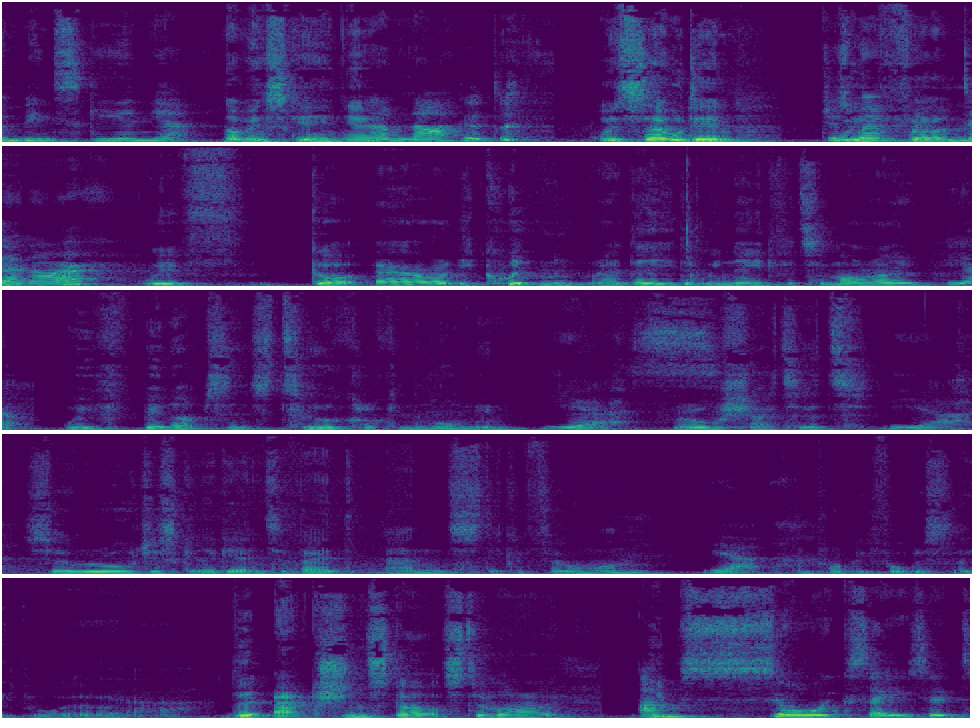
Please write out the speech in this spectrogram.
Not been skiing yet. Not been skiing yet. I'm knackered. We've settled in. Just We've, went for um, dinner. We've got our equipment ready that we need for tomorrow. Yeah. We've been up since two o'clock in the morning. Yes. We're all shattered, Yeah. so we're all just going to get into bed and stick a film on Yeah. and probably fall asleep or whatever. Yeah. The action starts tomorrow. I'm so excited.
